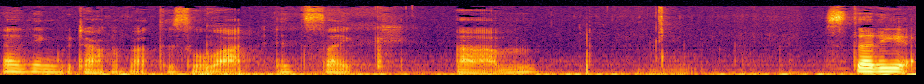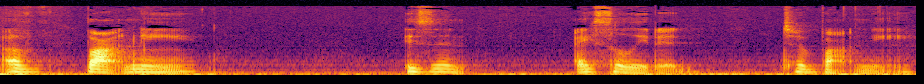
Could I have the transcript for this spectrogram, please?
I think we talk about this a lot. It's like um, study of botany isn't isolated to botany.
